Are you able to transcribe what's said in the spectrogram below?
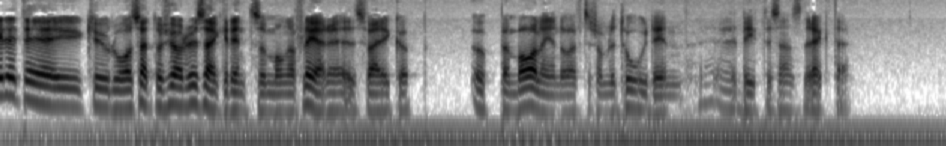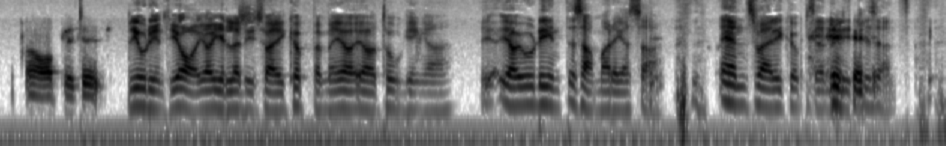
är lite kul oavsett. Då körde du säkert inte så många fler eh, Sverigecup. Uppenbarligen då eftersom du tog din eh, elitlicens direkt där. ja precis Det gjorde inte jag. Jag gillade ju Sverigecupen men jag, jag tog inga... Jag, jag gjorde inte samma resa. en Sverigecup sen elitlicens.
